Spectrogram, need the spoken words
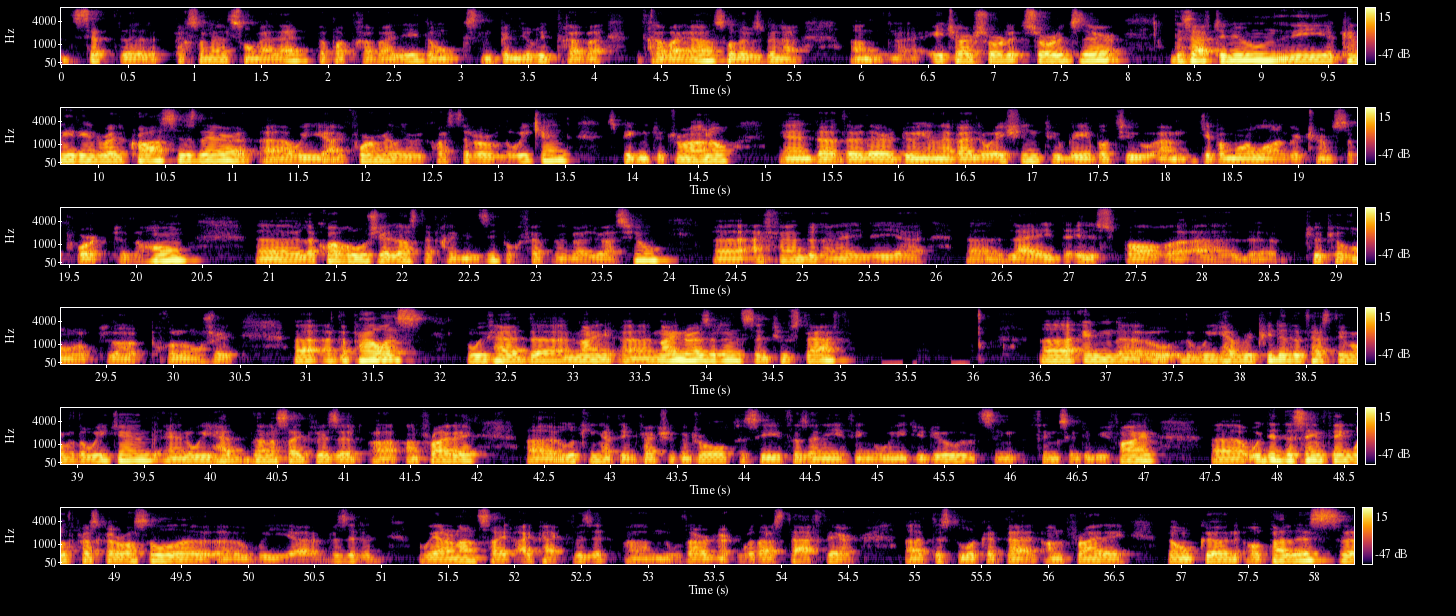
17 uh, personnels sont malades, ne peuvent pas travailler, donc c'est une pénurie de, trava de travailleurs. So there's been a um, HR shortage, shortage there. This afternoon, the Canadian Red Cross is there. Uh, we I formally requested over the weekend, speaking to Toronto, and uh, they're there doing an evaluation to be able to um, give a more longer term support to the home. Uh, la Croix-Rouge est là cet après-midi pour faire une évaluation euh, afin de donner les, euh, uh, l'aide et le support uh, plus, plus, plus prolongé. Uh, at the Palace, we've had nine, nine residents and two staff. Uh, and uh, we have repeated the testing over the weekend, and we had done a site visit uh, on Friday, looking at the infection control to see if there's anything we need to do. Things seem to be fine. we did the same thing with Prescott Russell. we visited, we had an on-site IPAC visit um, with our with our staff there, just to look at that on Friday. Donc, au Palace,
